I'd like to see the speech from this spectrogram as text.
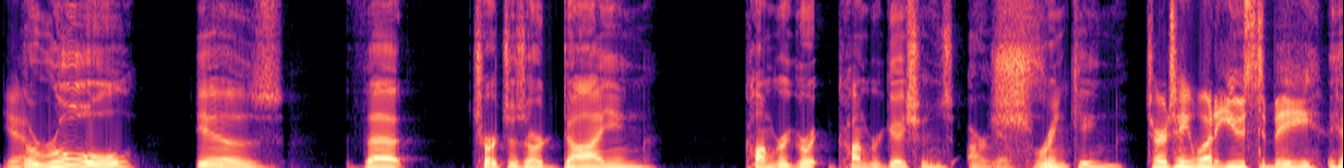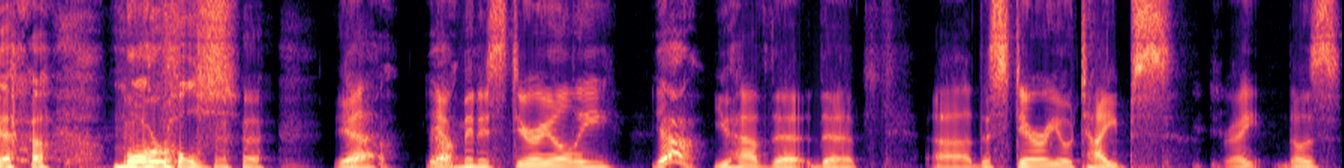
Yeah. The rule is that churches are dying, congreg- congregations are Yes. shrinking. Church ain't what it used to be. Yeah, morals. Yeah. Yeah. Yeah. Ministerially, yeah, you have the the uh, the stereotypes, right? Those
